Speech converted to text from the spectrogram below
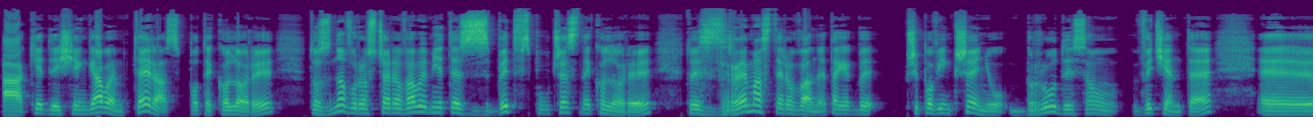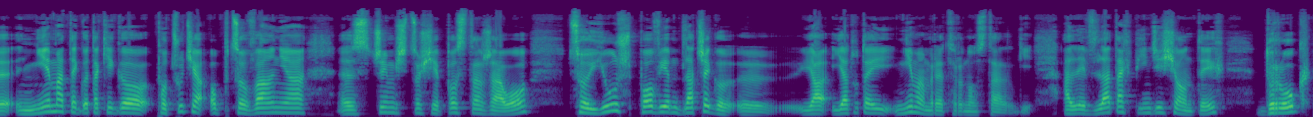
A kiedy sięgałem teraz po te kolory, to znowu rozczarowały mnie te zbyt współczesne kolory. To jest zremasterowane, tak jakby przy powiększeniu brudy są wycięte. E, nie ma tego takiego poczucia obcowania e, z czymś, co się postarzało co już powiem dlaczego. Y, ja, ja tutaj nie mam retronostalgii, ale w latach 50. druk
